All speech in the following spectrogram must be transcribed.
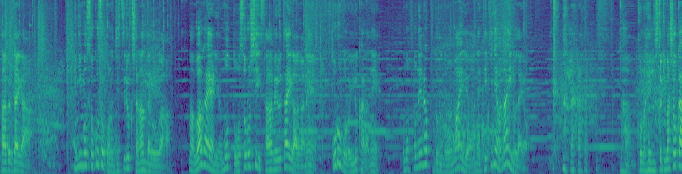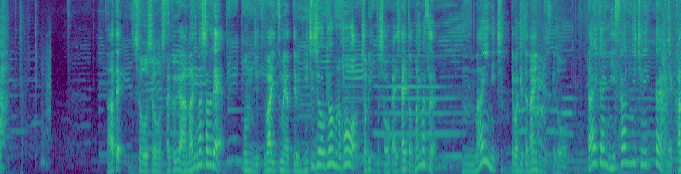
パープルタイガー。君もそこそこの実力者なんだろうが、まあ、我が家にはもっと恐ろしいサーベルタイガーがね、ゴロゴロいるからね、この骨ラプトルの前ではね、敵ではないのだよ。まあ、この辺にしときましょうか。さて、少々尺が余りましたので、本日はいつもやってる日常業務の方をちょびっと紹介したいと思います。うん、毎日ってわけじゃないんですけど、だいたい2、3日に1回はね、必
